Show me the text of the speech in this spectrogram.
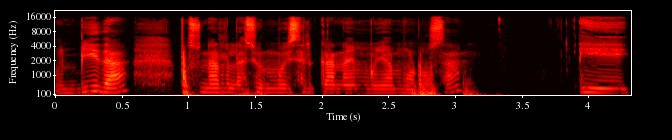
en vida pues una relación muy cercana y muy amorosa. Y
